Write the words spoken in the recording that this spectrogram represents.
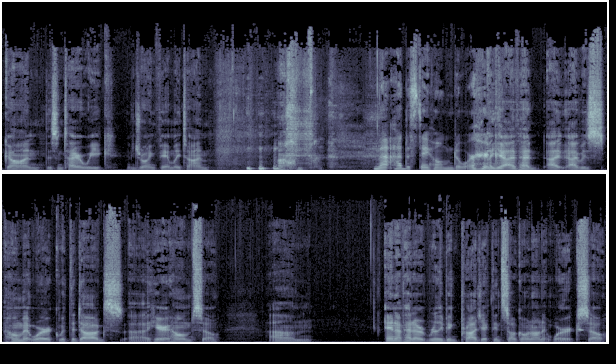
gone this entire week, enjoying family time. um, Matt had to stay home to work. uh, yeah, I've had I, I was home at work with the dogs uh, here at home, so um, and I've had a really big project install going on at work, so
